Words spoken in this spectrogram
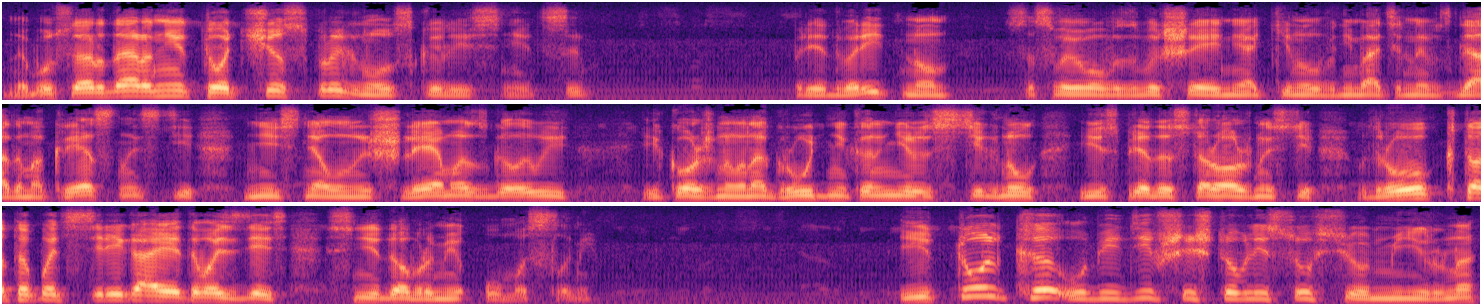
Набусардар не тотчас спрыгнул с колесницы. Предварительно он со своего возвышения окинул внимательным взглядом окрестности, не снял он и шлема с головы, и кожаного нагрудника не расстегнул из предосторожности. Вдруг кто-то подстерегает его здесь с недобрыми умыслами. И только убедившись, что в лесу все мирно,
